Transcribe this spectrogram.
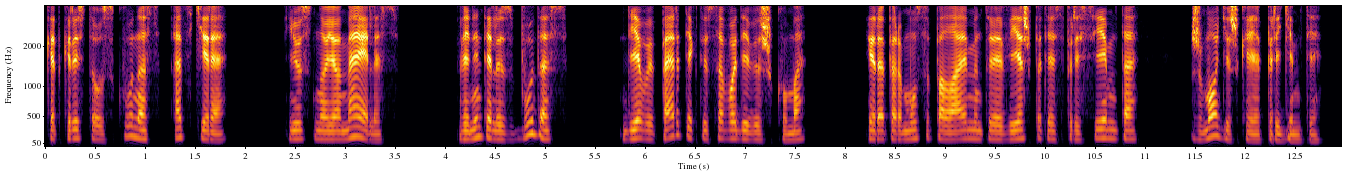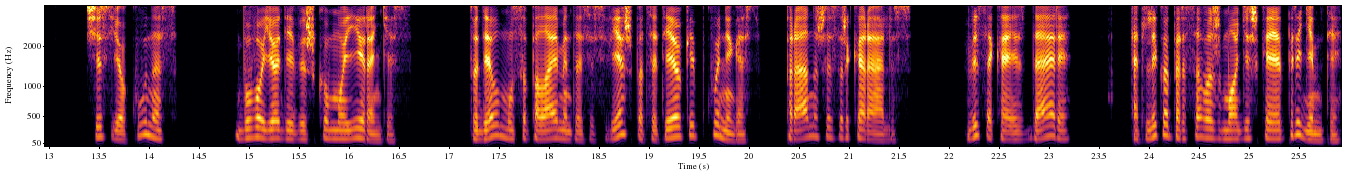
kad Kristaus kūnas atskiria jūs nuo jo meilės. Vienintelis būdas Dievui pertikti savo dieviškumą yra per mūsų palaimintojo viešpatės prisijimtą žmogiškąją prigimtį. Šis jo kūnas buvo jo dieviškumo įrankis. Todėl mūsų palaimintasis viešpats atėjo kaip kunigas, pranašas ir karalius. Visa, ką jis darė, atliko per savo žmogiškąją prigimtį.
